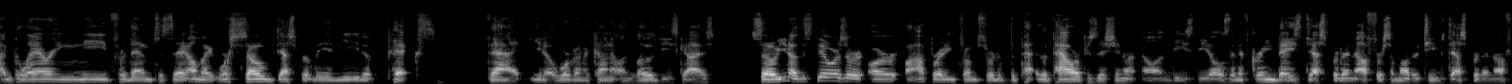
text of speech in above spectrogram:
a glaring need for them to say, "Oh my, we're so desperately in need of picks that you know we're going to kind of unload these guys." So you know the Steelers are are operating from sort of the the power position on, on these deals, and if Green Bay's desperate enough, or some other teams desperate enough,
